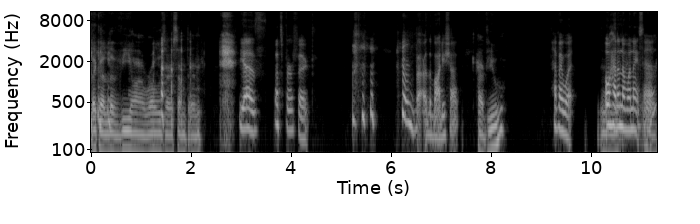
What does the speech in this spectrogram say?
like a La Vie en Rose or something. yes, that's perfect. The body shop. Have you? Have I what? Oh, had Mm, a one night yeah. stand?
